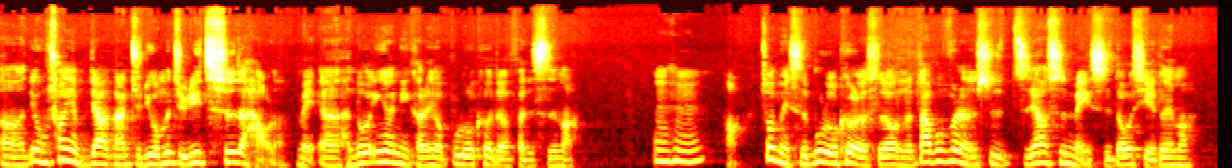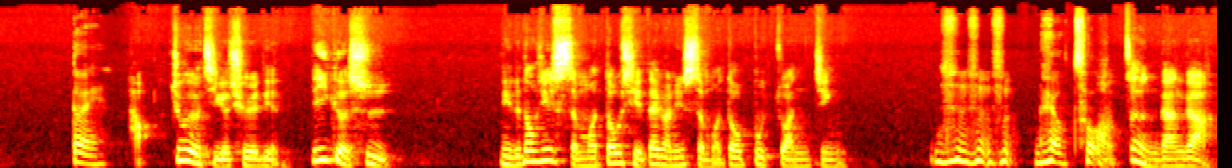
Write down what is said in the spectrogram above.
呃，用创业比较难举例，我们举例吃的好了，美呃很多，因为你可能有部落客的粉丝嘛。嗯哼，好，做美食部落客的时候呢，大部分人是只要是美食都写，对吗？对，好，就会有几个缺点。第一个是你的东西什么都写，代表你什么都不专精，没有错，哦，这很尴尬。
